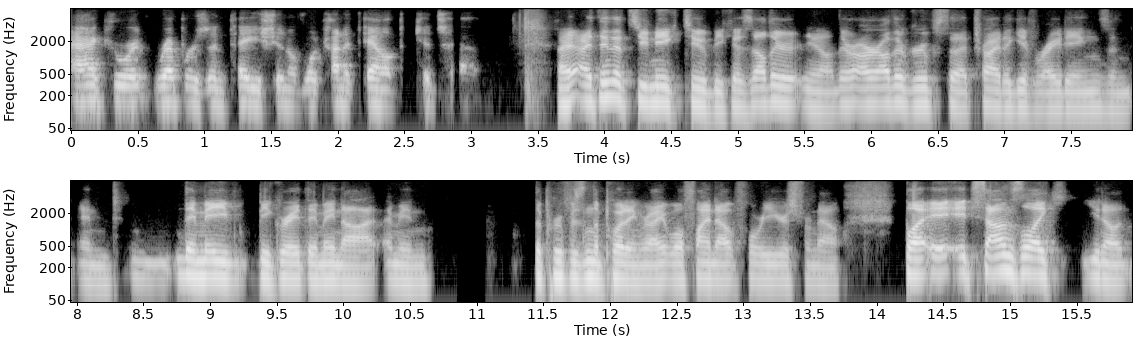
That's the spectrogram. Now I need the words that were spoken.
accurate representation of what kind of talent the kids have. I, I, think that's unique too, because other, you know, there are other groups that try to give ratings and and they may be great, they may not. I mean, the proof is in the pudding, right? We'll find out four years from now. But it, it sounds like you know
